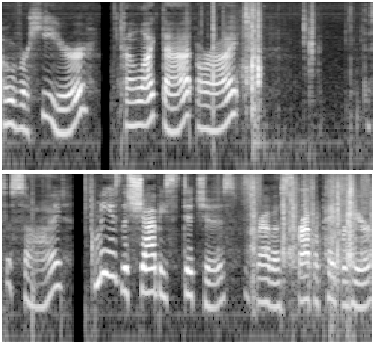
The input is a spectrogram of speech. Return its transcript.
over here. Kind of like that. All right. This aside. I'm going to use the shabby stitches. Grab a scrap of paper here.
